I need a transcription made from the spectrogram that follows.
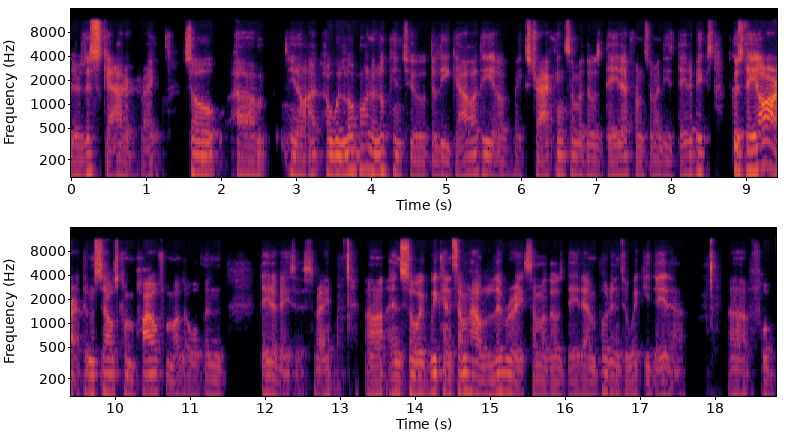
they're just scattered, right? So, um, you know, I, I would want to look into the legality of extracting some of those data from some of these databases because they are themselves compiled from other open databases, right? Uh, and so if we can somehow liberate some of those data and put into Wikidata uh, for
